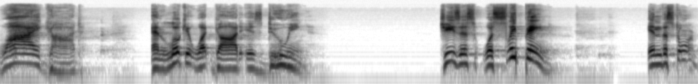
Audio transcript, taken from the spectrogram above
why God? And look at what God is doing. Jesus was sleeping in the storm.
